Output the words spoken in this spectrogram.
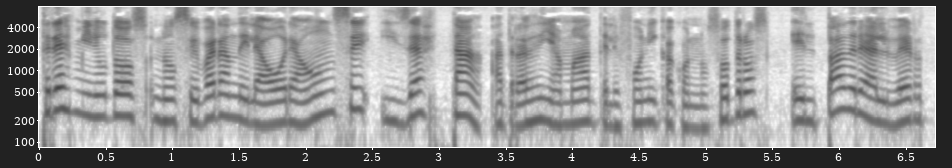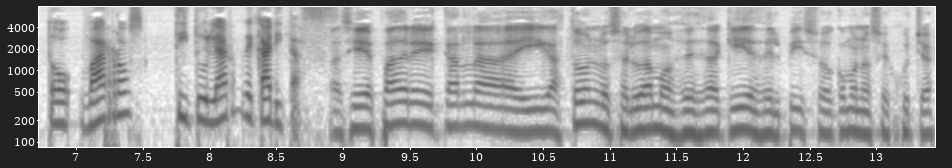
Tres minutos nos separan de la hora 11 y ya está a través de llamada telefónica con nosotros el padre Alberto Barros, titular de Caritas. Así es, padre Carla y Gastón, los saludamos desde aquí, desde el piso. ¿Cómo nos escucha?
